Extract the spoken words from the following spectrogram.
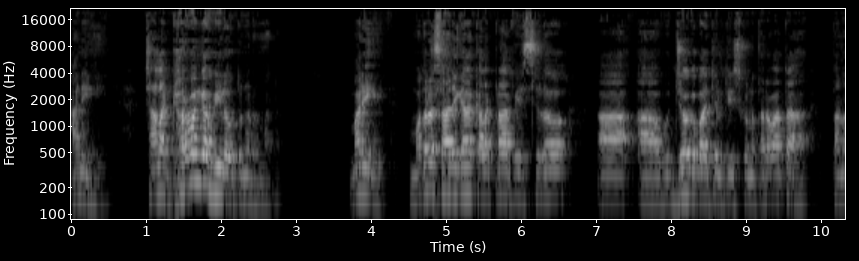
అని చాలా గర్వంగా ఫీల్ అవుతున్నాడు అనమాట మరి మొదటిసారిగా కలెక్టర్ ఆఫీసులో ఆ ఉద్యోగ బాధ్యతలు తీసుకున్న తర్వాత తన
